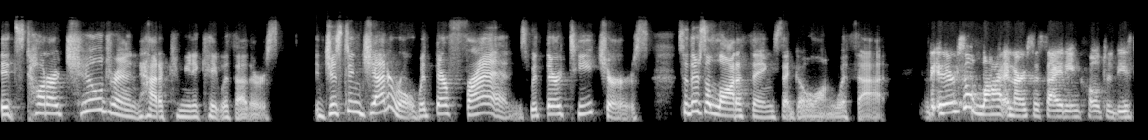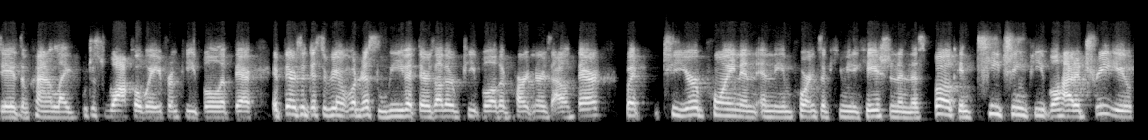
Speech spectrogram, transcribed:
it's taught our children how to communicate with others just in general with their friends, with their teachers. So there's a lot of things that go along with that. There's a lot in our society and culture these days of kind of like just walk away from people if there if there's a disagreement, we'll just leave it. There's other people, other partners out there. But to your point and, and the importance of communication in this book and teaching people how to treat you,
